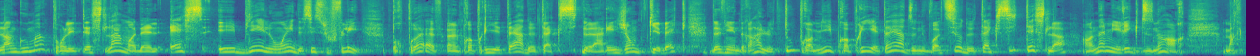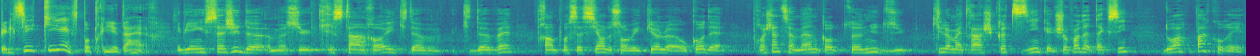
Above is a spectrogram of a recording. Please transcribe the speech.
L'engouement pour les Tesla Model S est bien loin de s'essouffler. Pour preuve, un propriétaire de taxi de la région de Québec deviendra le tout premier propriétaire d'une voiture de taxi Tesla en Amérique du Nord. Marc Pelletier, qui est ce propriétaire? Eh bien, il s'agit de M. Christian Roy qui, dev- qui devait prendre possession de son véhicule euh, au cours des prochaines semaines compte tenu du kilométrage quotidien que les chauffeurs de taxi doivent parcourir.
